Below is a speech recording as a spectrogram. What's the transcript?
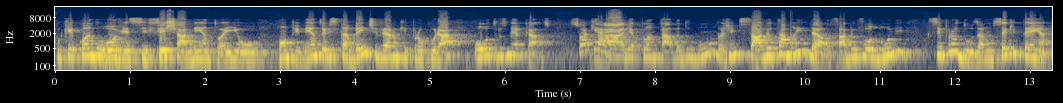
porque quando houve esse fechamento aí, o rompimento, eles também tiveram que procurar outros mercados. Só que a área plantada do mundo, a gente sabe o tamanho dela, sabe o volume se produz, a não ser que tenha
